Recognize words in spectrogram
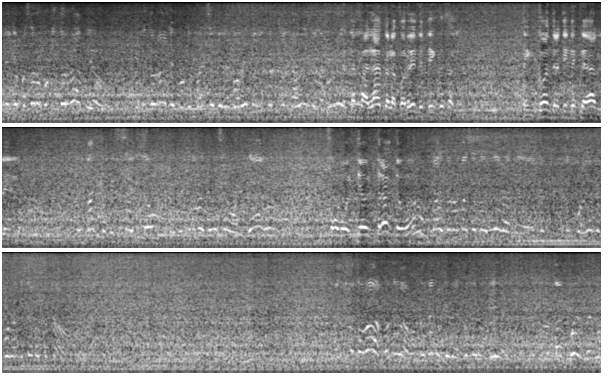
Tiene que pasar un poquito rápido. Un poquito rápido porque parece que la corriente le está jalando la corriente. Está jalando la corriente, tienes que salir. En contra tienes que darle. El Max porque se ha salido, no me se ha volteado. Se ha volteado el tracto, weón. auto nomás se salió, la está, está colgando por la mitad del costado. El tipo está abajo, está abajo, está menos que está menos que. Pero está fuerte, ¿no?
